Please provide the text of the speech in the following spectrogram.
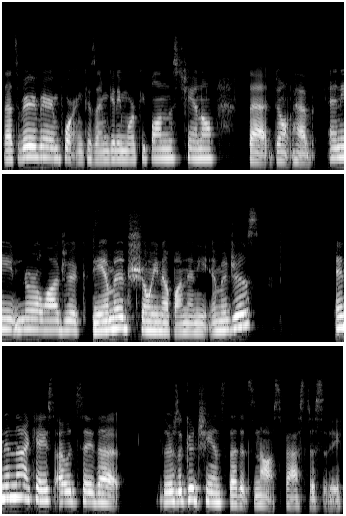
That's very, very important because I'm getting more people on this channel that don't have any neurologic damage showing up on any images. And in that case, I would say that there's a good chance that it's not spasticity.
